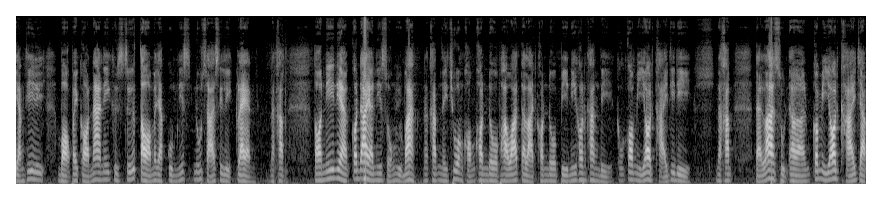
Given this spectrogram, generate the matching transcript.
อย่างที่บอกไปก่อนหน้านี้คือซื้อต่อมาจากกลุ่มนิสนุสาสิริแกลนนะครับ ตอนนี้เนี่ยก็ได้อานิสงส์อยู่บ้างนะครับในช่วงของคอนโดภาวะตลาดคอนโดปีนี้ค่อนข้างดีกก็มียอดขายที่ดีนะครับ แต่ล่าสุดก็มียอดขายจาก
